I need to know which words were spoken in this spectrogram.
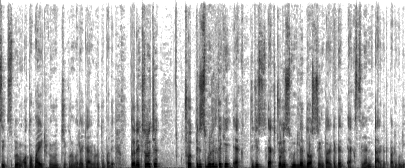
সিক্স পিএম অথবা এইট পিএমের যে কোনো বেলায় টার্গেট হতে পারে। তো নেক্সট রয়েছে ছত্রিশ মিডিল থেকে একত্রিশ, একচল্লিশ মিডিলের দশ সিম টার্গেটের এক্সেলেন্ট টার্গেট পার্টগুলি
